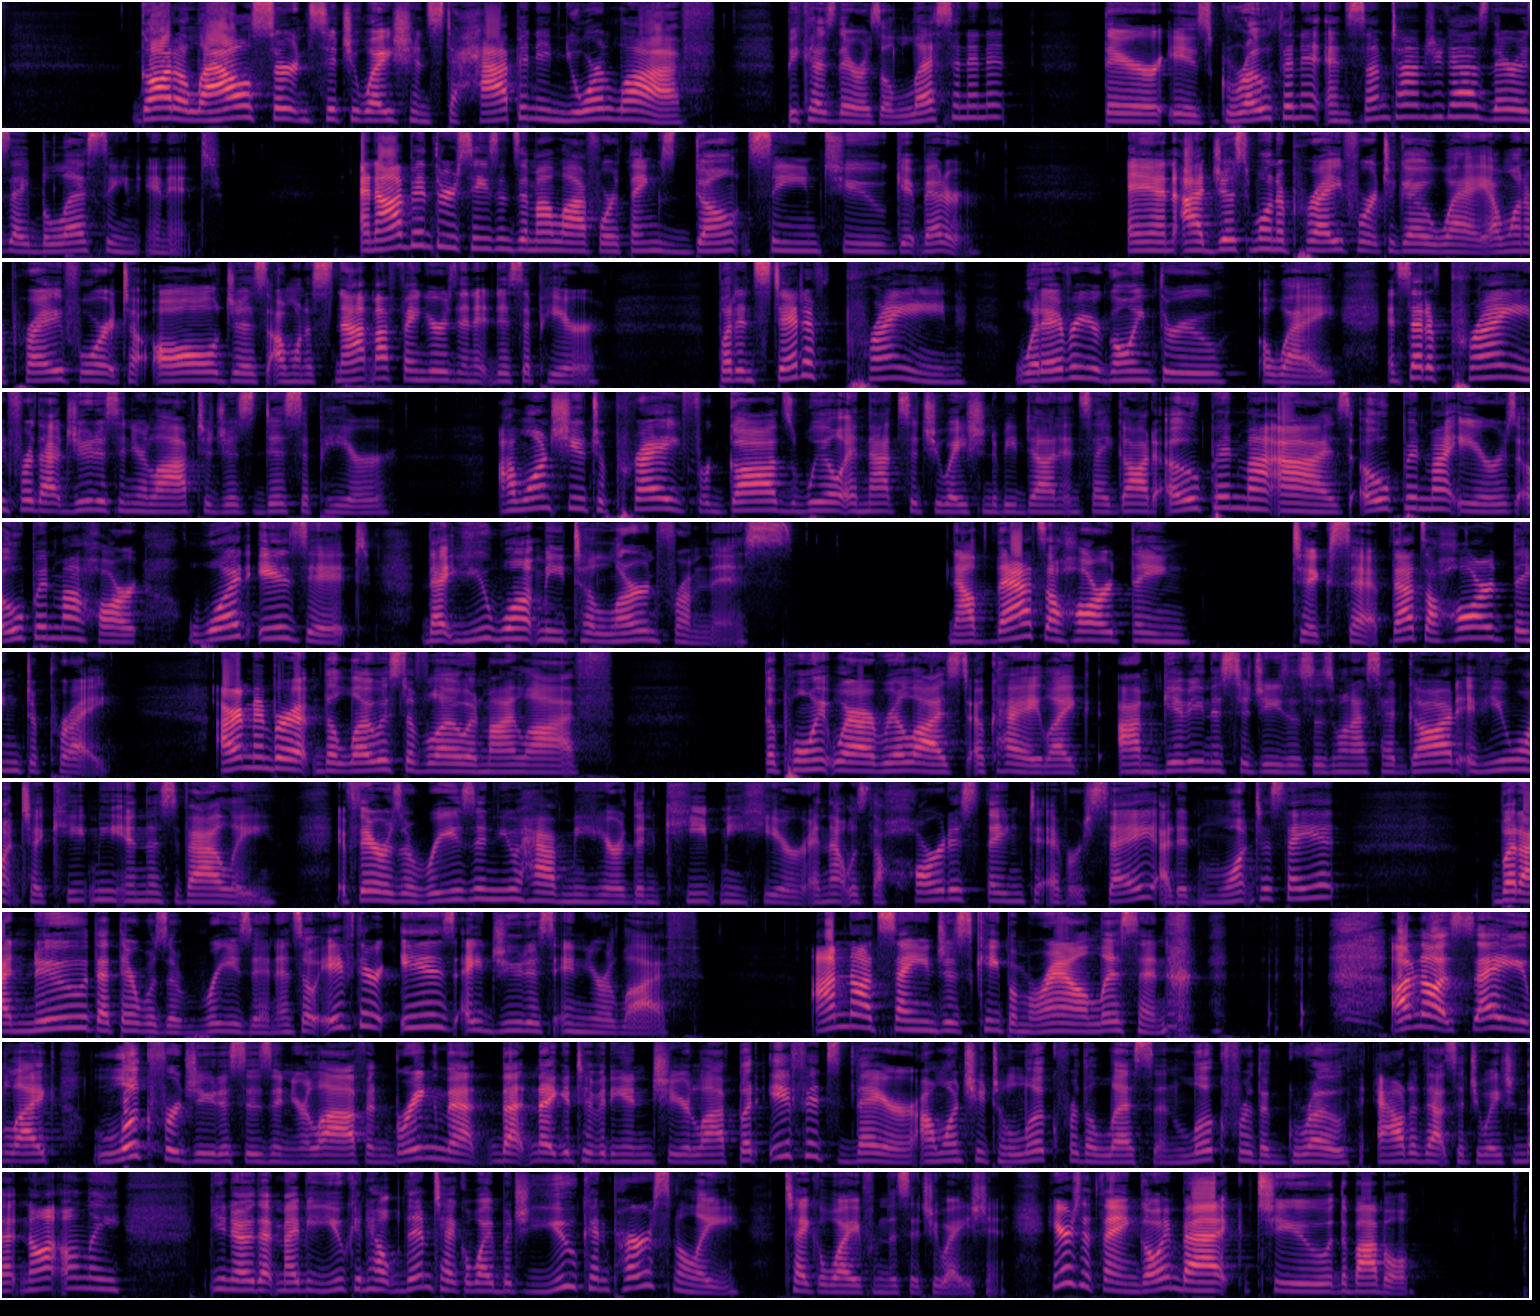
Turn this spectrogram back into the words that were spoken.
God allows certain situations to happen in your life because there is a lesson in it, there is growth in it, and sometimes, you guys, there is a blessing in it. And I've been through seasons in my life where things don't seem to get better. And I just want to pray for it to go away. I want to pray for it to all just, I want to snap my fingers and it disappear. But instead of praying whatever you're going through away. Instead of praying for that Judas in your life to just disappear, I want you to pray for God's will in that situation to be done and say, God, open my eyes, open my ears, open my heart. What is it that you want me to learn from this? Now, that's a hard thing to accept. That's a hard thing to pray. I remember at the lowest of low in my life, the point where I realized, okay, like I'm giving this to Jesus is when I said, God, if you want to keep me in this valley, if there is a reason you have me here, then keep me here. And that was the hardest thing to ever say. I didn't want to say it, but I knew that there was a reason. And so if there is a Judas in your life, I'm not saying just keep them around. Listen. I'm not saying like look for Judases in your life and bring that that negativity into your life, but if it's there, I want you to look for the lesson, look for the growth out of that situation that not only you know that maybe you can help them take away, but you can personally take away from the situation. Here's the thing, going back to the Bible.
